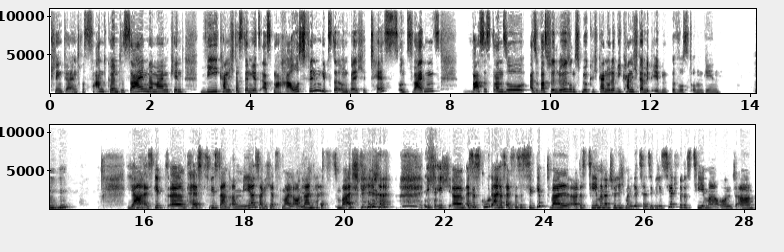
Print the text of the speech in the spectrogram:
klingt ja interessant, könnte sein bei meinem Kind. Wie kann ich das denn jetzt erstmal rausfinden? Gibt es da irgendwelche Tests? Und zweitens, was ist dann so, also was für Lösungsmöglichkeiten oder wie kann ich damit eben bewusst umgehen? Mhm. Ja, es gibt äh, Tests wie Sand am Meer, sage ich jetzt mal, Online-Tests zum Beispiel. ich, ich, äh, es ist gut einerseits, dass es sie gibt, weil äh, das Thema natürlich, man wird sensibilisiert für das Thema und ähm,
